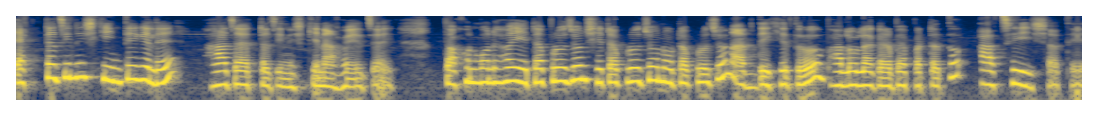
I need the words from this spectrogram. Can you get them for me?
একটা জিনিস কিনতে গেলে হাজারটা জিনিস কেনা হয়ে যায়। তখন মনে হয় এটা প্রয়োজন, সেটা প্রয়োজন, ওটা প্রয়োজন, আর দেখে তো ভালো লাগার ব্যাপারটা তো আছেই সাথে।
